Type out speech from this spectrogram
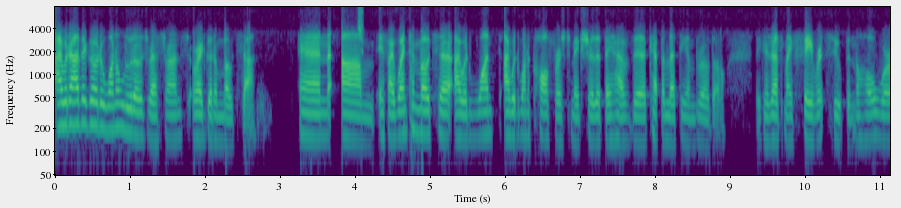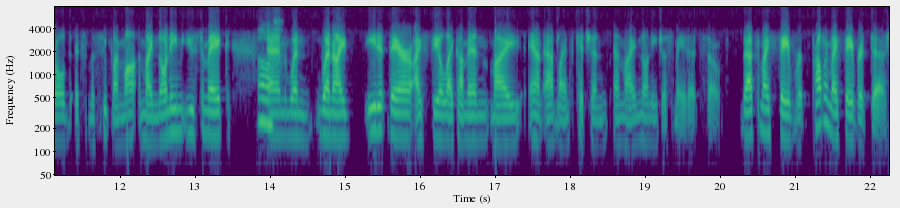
I would either go to one of Ludo's restaurants or I'd go to Mozza. And um, if I went to Mozza, I would want I would want to call first to make sure that they have the cappelletti and brodo because that's my favorite soup in the whole world. It's the soup my mom, my nonni used to make, Oh, and when when I eat it there, I feel like I'm in my Aunt Adeline's kitchen and my nonni just made it. So that's my favorite, probably my favorite dish.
